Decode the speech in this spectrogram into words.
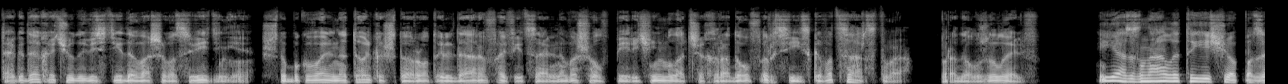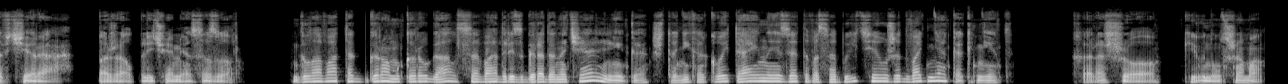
«Тогда хочу довести до вашего сведения, что буквально только что род Эльдаров официально вошел в перечень младших родов Ирсийского царства», — продолжил эльф. «Я знал это еще позавчера», — пожал плечами Асазор. Глава так громко ругался в адрес градоначальника, что никакой тайны из этого события уже два дня как нет. «Хорошо», — кивнул шаман.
